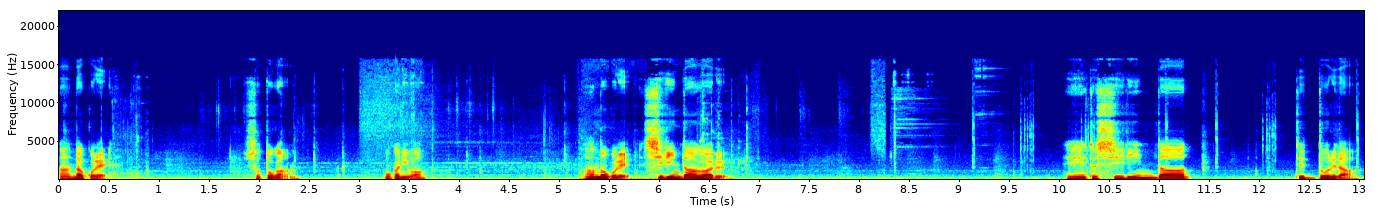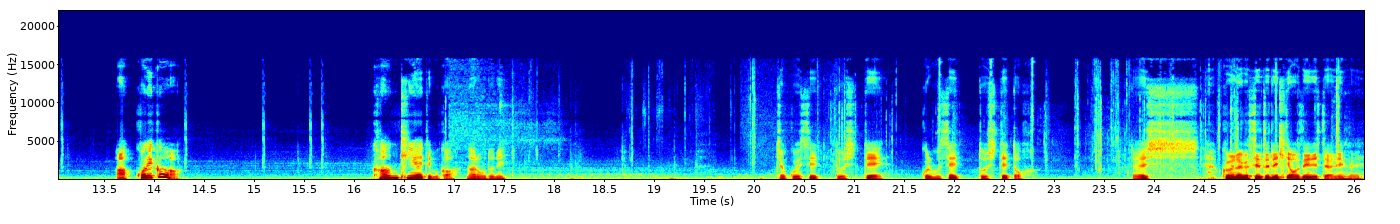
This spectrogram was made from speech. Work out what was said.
なんだこれ。ショットガン？他には？なんだこれシリンダーがある。えーと、シリンダーってどれだ？あ、これか。換金アイテムか。なるほどね。じゃあこれセットして、これもセットしてと。よし。これなんかセットできてませんでしたよね。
